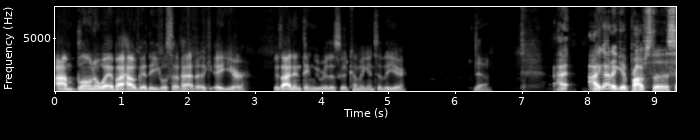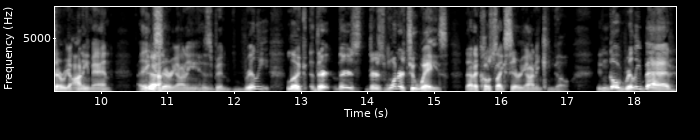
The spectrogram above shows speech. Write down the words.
I'm blown away by how good the Eagles have had a, a year because I didn't think we were this good coming into the year. Yeah, I I gotta give props to Sirianni, man. I think yeah. Sirianni has been really look there. There's there's one or two ways that a coach like Sirianni can go. It can go really bad,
